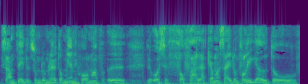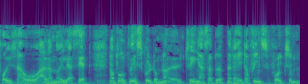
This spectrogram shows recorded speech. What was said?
samtidigt som de låter människorna eh, också förfalla kan man säga. De får ligga ute och frysa och alla möjliga sätt. Naturligtvis skulle de eh, tvingas att öppna det. Där finns folk som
